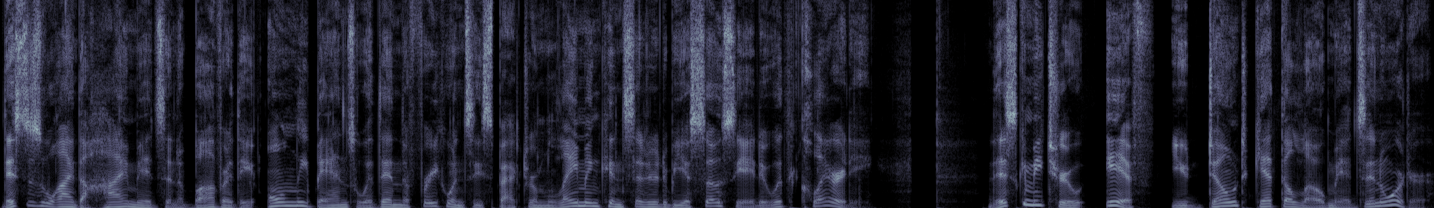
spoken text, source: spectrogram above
This is why the high mids and above are the only bands within the frequency spectrum laymen consider to be associated with clarity. This can be true if you don't get the low mids in order.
